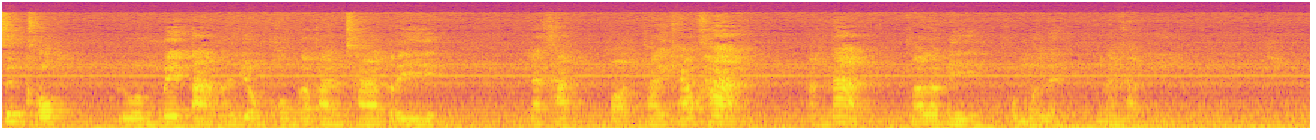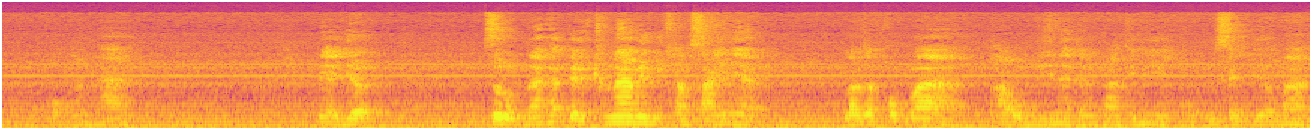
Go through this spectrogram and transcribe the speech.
ซึ่งครบรวมเมตตามหานิยมคงกระพันชาตรีนะครับ ปลอดภัยแคล้วคลาดอำนาจ บารมีผมหมดเลยนะครับผมทั้งห้าเนี่ยเยอะสรุปนะถ้าเกิดข้างหน้าไม่มีแคลไซต์เนี่ย เราจะพบว่าพระองค์นี้เนี่ยจะเป็นพระที่มีผงพิเศษเยอะมาก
